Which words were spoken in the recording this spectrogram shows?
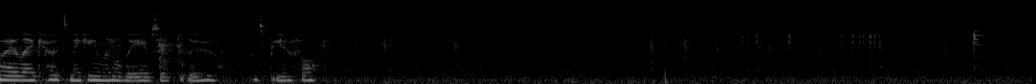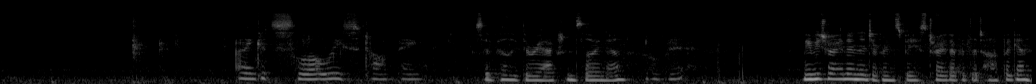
Oh, I like how it's making little waves of blue. That's beautiful. Think it's slowly stopping Does it feel like the reaction's slowing down? a little bit. Maybe try it in a different space. Try it up at the top again.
